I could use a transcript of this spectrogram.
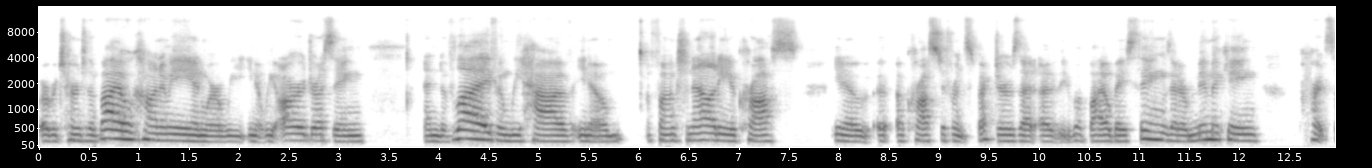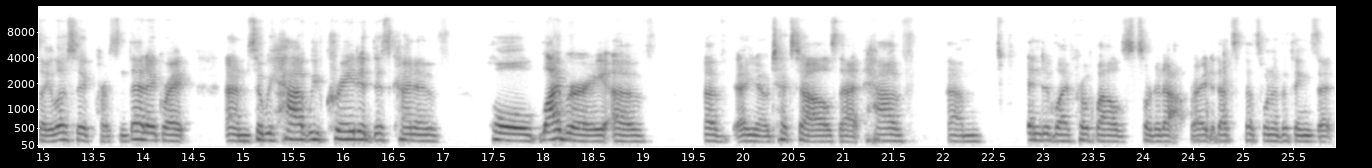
a return to the bioeconomy and where we, you know, we are addressing end of life and we have, you know, functionality across, you know, across different specters that know, bio-based things that are mimicking part cellulosic, part synthetic, right? Um, so we have, we've created this kind of whole library of, of uh, you know, textiles that have um, end of life profiles sorted out, right? That's, that's one of the things that,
